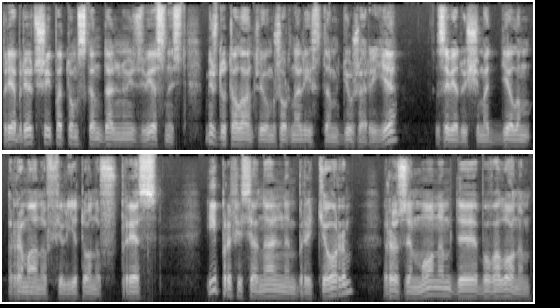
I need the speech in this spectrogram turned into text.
приобретшей потом скандальную известность между талантливым журналистом Дюжарье, заведующим отделом романов-фильетонов в пресс, и профессиональным бретером Роземоном де Бовалоном,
